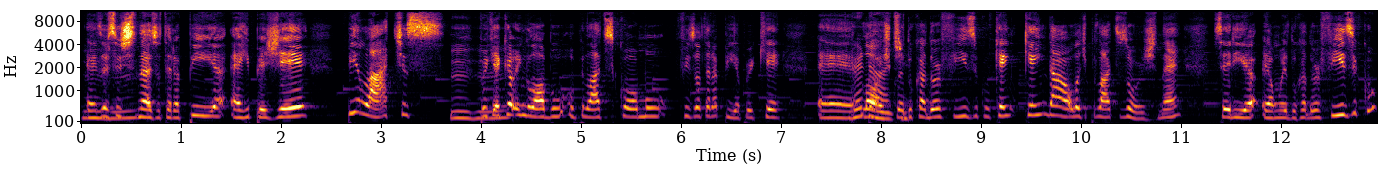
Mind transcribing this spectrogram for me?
Uhum. Exercício de kinesioterapia, RPG, Pilates. Uhum. Por que, que eu englobo o Pilates como fisioterapia? Porque é, lógico, educador físico, quem, quem dá aula de Pilates hoje, né? Seria é um educador físico.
